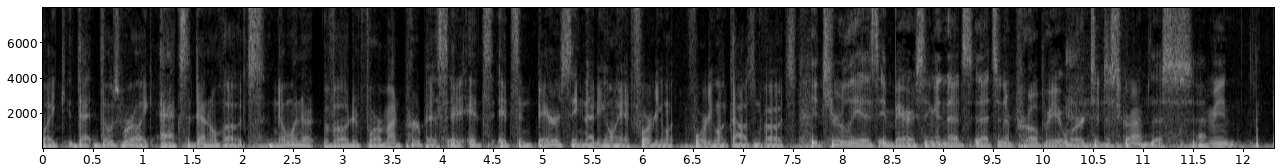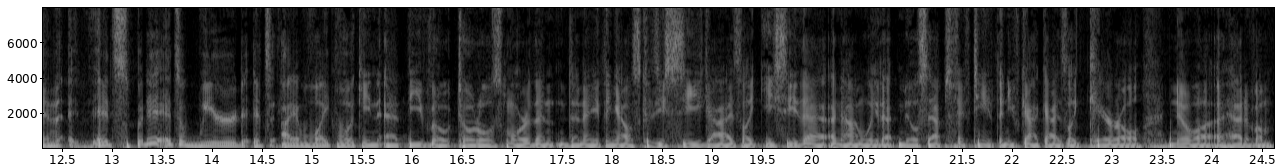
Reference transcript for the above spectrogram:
Like that, those were like accidental votes. No one uh, voted for him on purpose. It, it's it's embarrassing that he only had 41 41,000 votes. It truly is embarrassing, and that's that's an appropriate word to describe this. I mean, and it's but it, it's a weird it's i like looking at the vote totals more than than anything else because you see guys like you see that anomaly that Millsap's 15th, and you've got guys like Carroll, Noah ahead of him.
